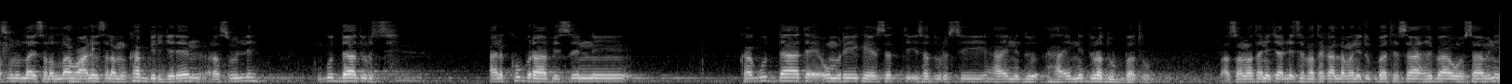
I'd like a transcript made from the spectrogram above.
رسول الله صلى الله عليه وسلم كبر جدين رسولي قد درس الكبرى في السن كقدات عمري كيست إسا درسي هاي ندر دبته. فصمتني جلس فتكلمني دبت صاحبه وسامني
